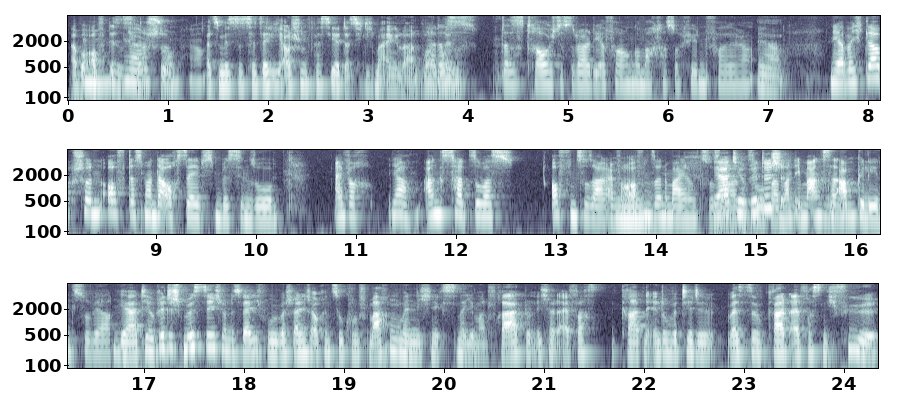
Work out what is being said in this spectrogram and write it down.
Aber mhm. oft ist es ja, nicht so. ja. Also mir ist es tatsächlich auch schon passiert, dass ich nicht mal eingeladen worden ja, das bin. Ist, das ist traurig, dass du da die Erfahrung gemacht hast, auf jeden Fall, ja. Ja. Nee, aber ich glaube schon oft, dass man da auch selbst ein bisschen so einfach, ja, Angst hat, sowas offen zu sagen, einfach mhm. offen seine Meinung zu ja, sagen. Theoretisch, so, weil man eben Angst hat, mhm. abgelehnt zu werden. Ja, theoretisch müsste ich, und das werde ich wohl wahrscheinlich auch in Zukunft machen, wenn mich nächstes Mal jemand fragt und ich halt einfach gerade eine introvertierte, weißt du, gerade einfach es nicht fühle,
